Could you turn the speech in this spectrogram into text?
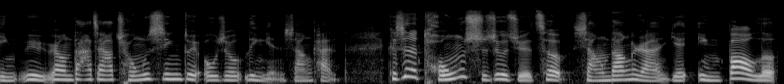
引玉，让大家重新对欧洲另眼相看。可是呢，同时这个决策想当然也引爆了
